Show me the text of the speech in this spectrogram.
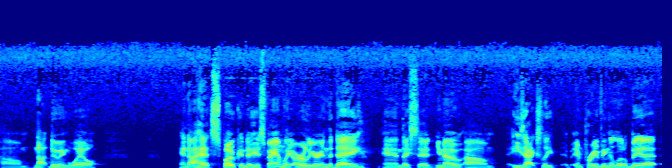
um, not doing well. And I had spoken to his family earlier in the day, and they said, you know, um, he's actually improving a little bit.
